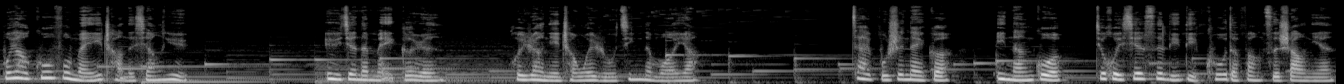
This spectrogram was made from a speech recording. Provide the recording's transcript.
不要辜负每一场的相遇，遇见的每个人，会让你成为如今的模样。再不是那个一难过就会歇斯底里哭的放肆少年。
